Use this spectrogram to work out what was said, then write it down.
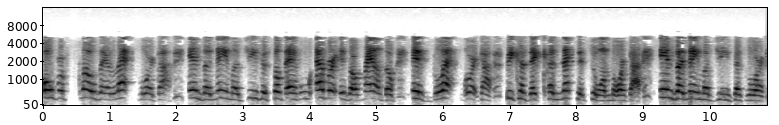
Overflow their lack, Lord God, in the name of Jesus, so that whoever is around them is blessed, Lord God, because they're connected to them, Lord God. In the name of Jesus, Lord,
